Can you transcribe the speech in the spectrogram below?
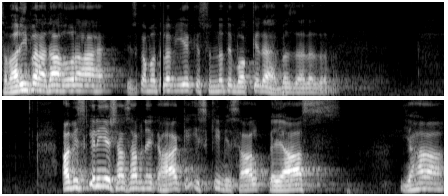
سواری پر ادا ہو رہا ہے، اس کا مطلب یہ کہ سنت موقع ہے، بس زیادہ زیادہ۔ اب اس کے لیے شاہ صاحب نے کہا کہ اس کی مثال قیاس یہاں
